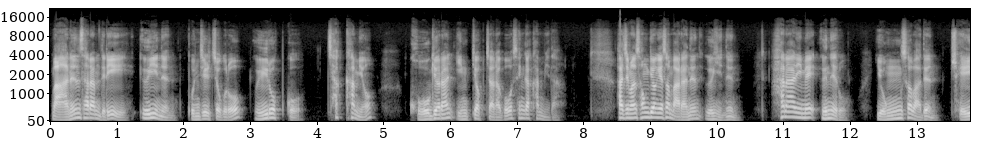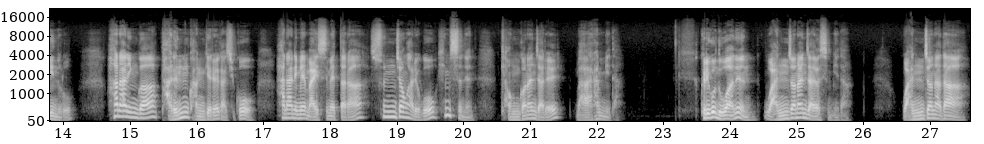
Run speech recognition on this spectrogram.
많은 사람들이 의인은 본질적으로 의롭고 착하며 고결한 인격자라고 생각합니다. 하지만 성경에서 말하는 의인은 하나님의 은혜로 용서받은 죄인으로 하나님과 바른 관계를 가지고 하나님의 말씀에 따라 순정하려고 힘쓰는 경건한 자를 말합니다. 그리고 노아는 완전한 자였습니다. 완전하다.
